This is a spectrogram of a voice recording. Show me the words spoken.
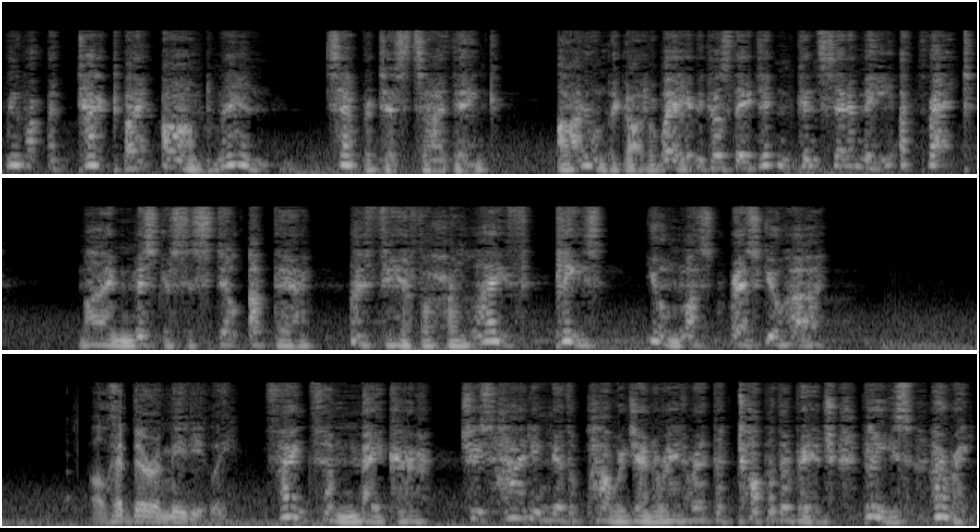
We were attacked by armed men. Separatists, I think. I only got away because they didn't consider me a threat. My mistress is still up there. I fear for her life. Please, you must rescue her. I'll head there immediately. Thank the Maker. She's hiding near the power generator at the top of the ridge. Please, hurry.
